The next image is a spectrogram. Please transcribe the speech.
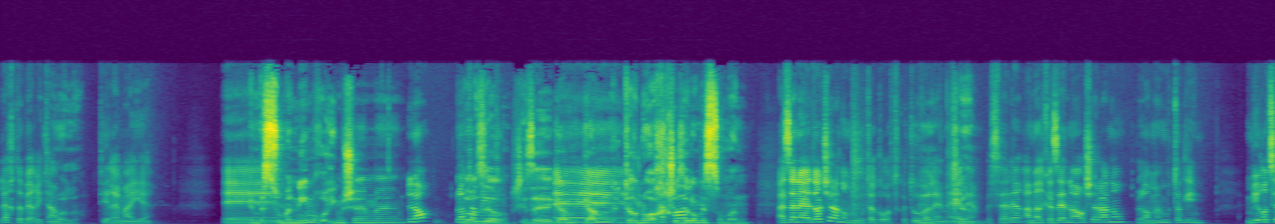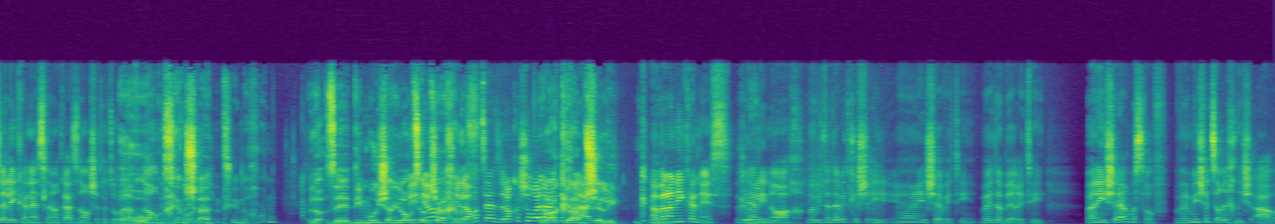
לך דבר איתם, וואלה. תראה מה יהיה. הם אה, מסומנים, רואים שהם... אה, לא, לא לא, תמיד. זהו, שזה גם, גם יותר נוח נכון. שזה לא מסומן. אז הניידות שלנו ממותגות, כתוב עליהם כן. עלם, בסדר? המרכזי נוער שלנו לא ממותגים. מי רוצה להיכנס למרכז נוער שכתוב עליו נוער ברור, לכן בסיכון? שאלתי, נכון. לא, זה דימוי שאני לא רוצה להיות בדיוק, שייך אני אליו. לא רוצה, זה לא קשור זה אליי לא בכלל. ה club שלי. כן. אבל אני אכנס, ויהיה לי נוח, ומתנדב יתקש- אה, ישב איתי, וידבר איתי, ואני אשאר בסוף. ומי שצריך נשאר.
